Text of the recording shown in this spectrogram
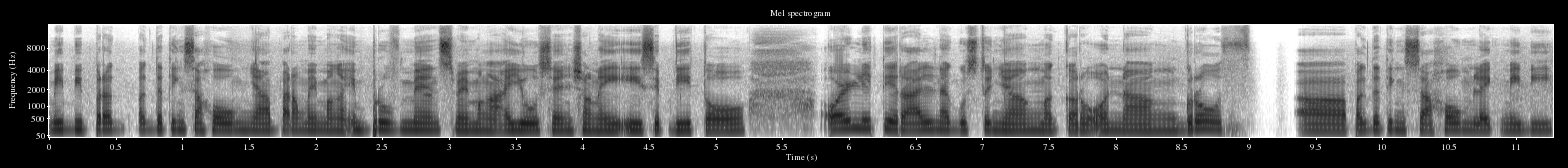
Maybe prag- pagdating sa home niya, parang may mga improvements, may mga ayusin siyang naiisip dito. Or literal na gusto niyang magkaroon ng growth ah, pagdating sa home. Like maybe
